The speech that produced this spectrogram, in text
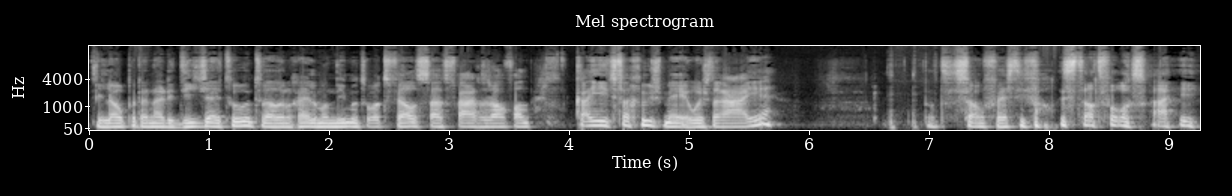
die lopen dan naar de DJ toe. En terwijl er nog helemaal niemand op het veld staat, vragen ze dan van... Kan je iets van Guus Meeuwis draaien? Dat, Zo'n festival is dat volgens mij.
